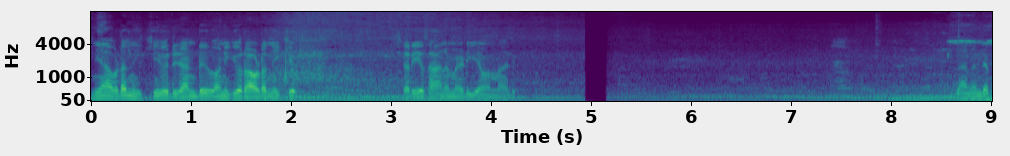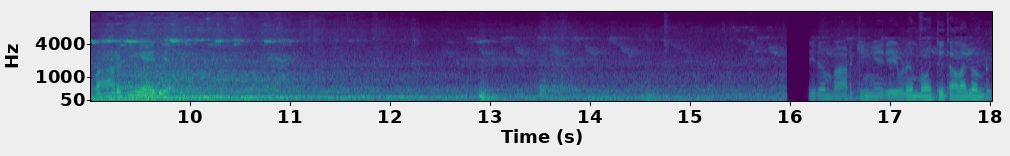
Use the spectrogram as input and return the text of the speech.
ഇനി അവിടെ നിൽക്കും ഒരു രണ്ട് മണിക്കൂർ അവിടെ നിൽക്കും ചെറിയ സാധനം മേടിക്കാൻ വന്നാലും. ഇതാണ് എന്റെ പാർക്കിംഗ് ഏരിയ സ്ഥിരം പാർക്കിംഗ് ഏരിയ ഇവിടെ മോറ്റി തണലുണ്ട്.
